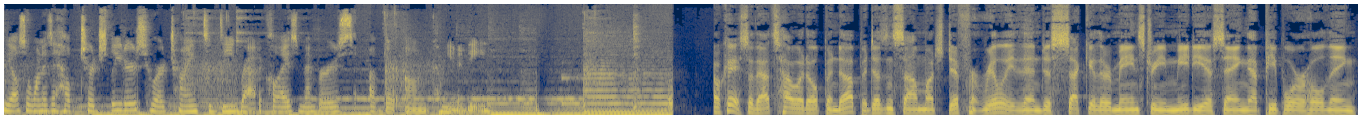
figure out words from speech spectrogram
We also wanted to help church leaders who are trying to de radicalize members of their own community. Okay, so that's how it opened up. It doesn't sound much different, really, than just secular mainstream media saying that people are holding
